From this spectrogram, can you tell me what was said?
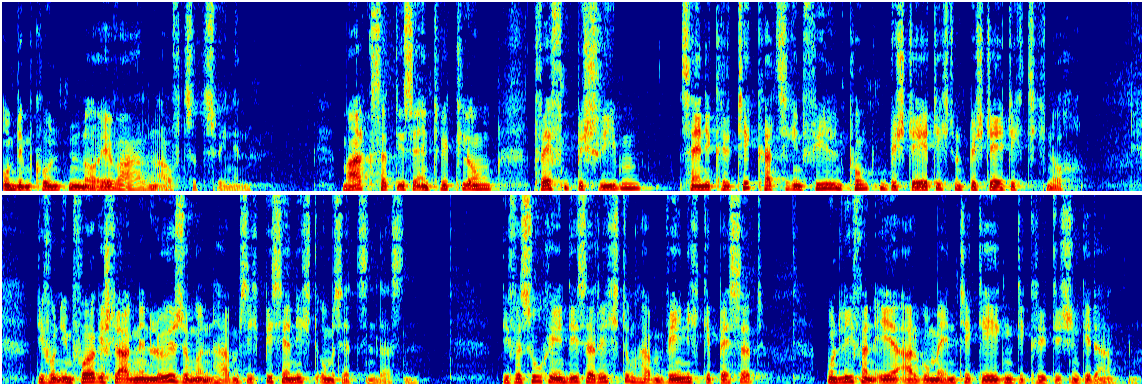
um dem Kunden neue Waren aufzuzwingen. Marx hat diese Entwicklung treffend beschrieben. Seine Kritik hat sich in vielen Punkten bestätigt und bestätigt sich noch. Die von ihm vorgeschlagenen Lösungen haben sich bisher nicht umsetzen lassen. Die Versuche in dieser Richtung haben wenig gebessert und liefern eher Argumente gegen die kritischen Gedanken.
